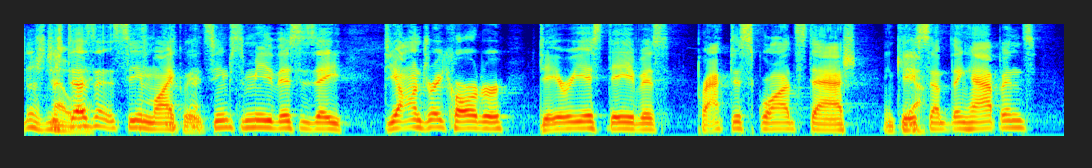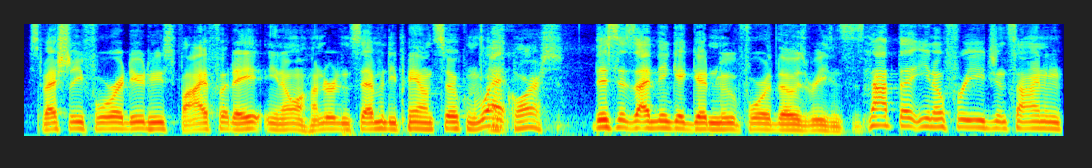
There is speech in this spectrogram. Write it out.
There's just no doesn't way. seem likely. it seems to me this is a DeAndre Carter, Derius Davis practice squad stash in case yeah. something happens especially for a dude who's five foot eight, you know, 170 pounds soaking wet. Of course. This is, I think, a good move for those reasons. It's not that, you know, free agent signing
